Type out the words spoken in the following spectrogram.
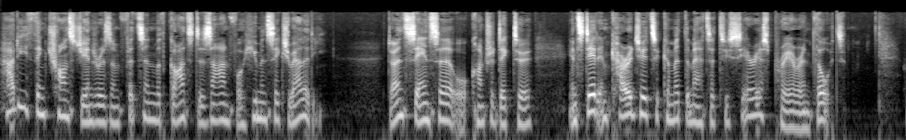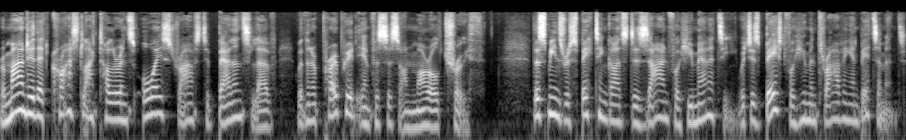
how do you think transgenderism fits in with God's design for human sexuality? Don't censor or contradict her. Instead, encourage her to commit the matter to serious prayer and thought. Remind her that Christ like tolerance always strives to balance love with an appropriate emphasis on moral truth. This means respecting God's design for humanity, which is best for human thriving and betterment.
